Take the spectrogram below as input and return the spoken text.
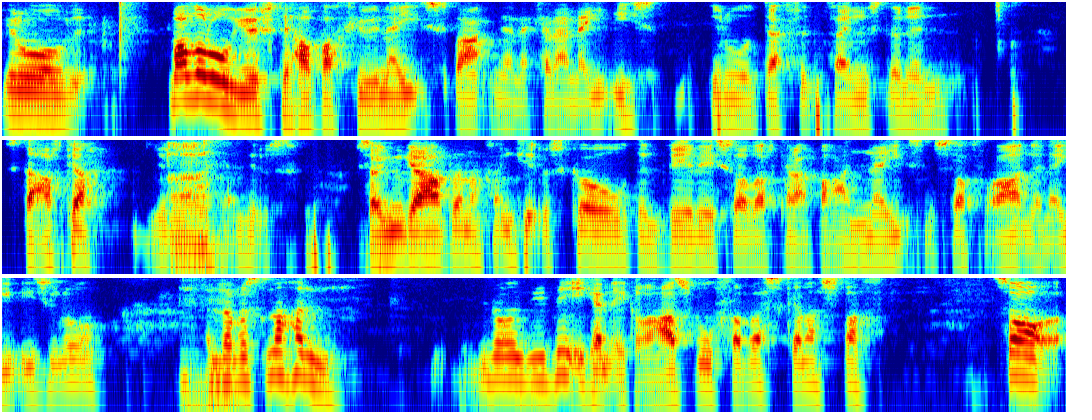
you know, Motherwell used to have a few nights back in the kind of nineties, you know, different things down in Starker, you know, and it was Soundgarden, I think it was called, and various other kind of band nights and stuff like that in the nineties, you know. Mm-hmm. And there was nothing, you know, you need to get into Glasgow for this kind of stuff. So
